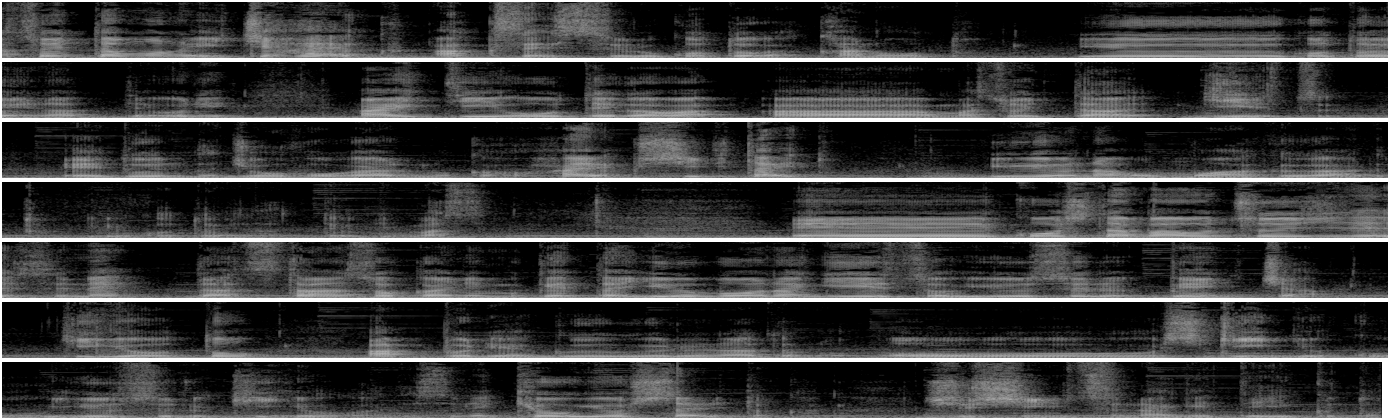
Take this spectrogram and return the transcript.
そういったものにいち早くアクセスすることが可能ということになっており、IT 大手側、あまあ、そういった技術、えー、どんな情報があるのかを早く知りたいというような思惑があるということになっております。えー、こうした場を通じてですね、脱炭素化に向けた有望な技術を有するベンチャー、企業とアップルやグーグルなどの資金力を有する企業がですね、協業したりとか、出資につなげていくと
